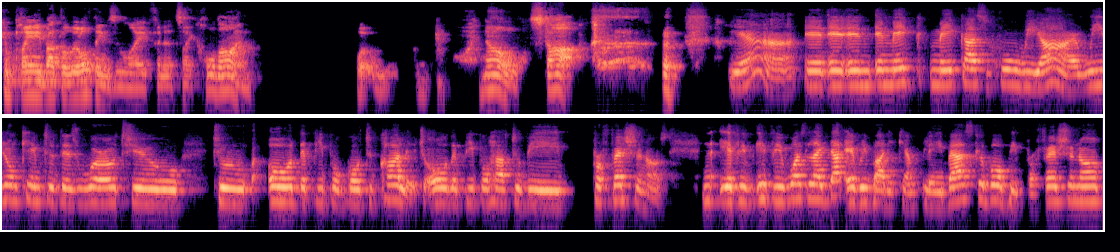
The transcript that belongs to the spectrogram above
complaining about the little things in life. And it's like, hold on. What no, stop. yeah. And, and and make make us who we are. We don't came to this world to to all the people go to college. All the people have to be professionals if, if, if it was like that, everybody can play basketball, be professional.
